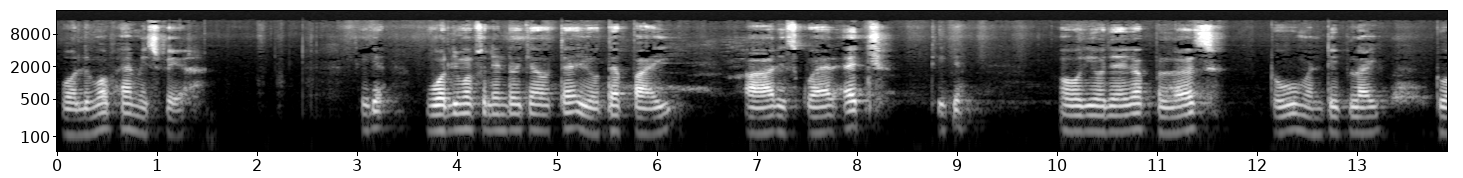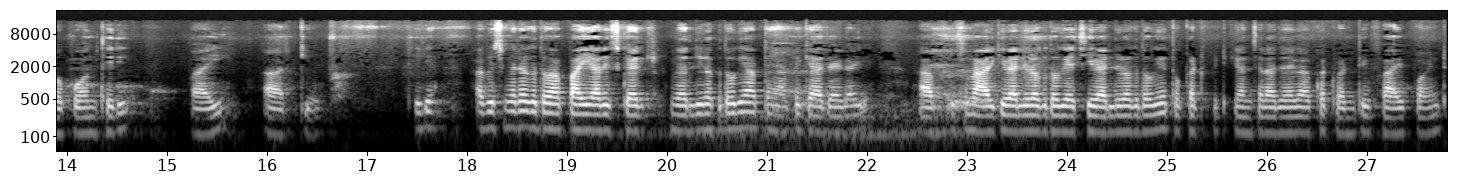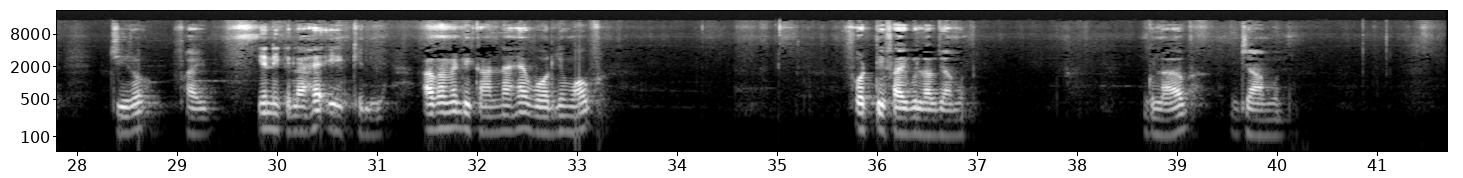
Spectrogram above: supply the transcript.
वॉल्यूम ऑफ़ हेमिस्फेयर ठीक है? वॉल्यूम ऑफ़ सिलेंडर क्या होता है? ये होता है पाई आर स्क्वायर एच ठीक है? और ये हो जाएगा plus two multiply two upon three pi r cube ठीक है? अब इसमें रख दो आप पाई आर स्क्वायर की वैल्यू रख दोगे आप तो यहाँ पे क्या आ जाएगा ये? आप इसमें आर की वैल्यू रख दोगे, एच की वैल्यू रख दोगे तो कट पिट के आंसर आ जाएगा आपका twenty five point zero five. ये निकला है एक के लिए। अब हमें निकालना है volume of forty five gulab jamun. Gulab jamun.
